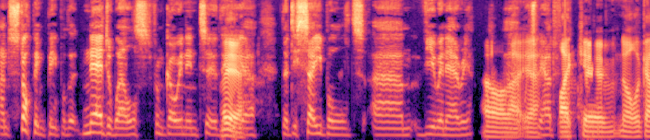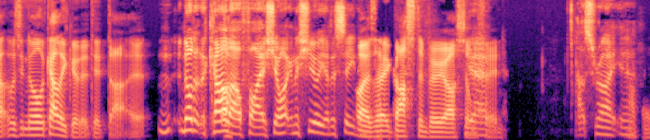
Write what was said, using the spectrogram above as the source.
and stopping people that ne'er do wells from going into the Yeah. uh, the disabled um, viewing area. Oh Uh, which yeah. we had for- like um, Noel Ga- was it Noel Gallagher that did that? Uh, N- not at the Carlisle Fire Show. I can assure you, I'd have seen or it. is it Glastonbury or something? That's right. Yeah, Okay.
